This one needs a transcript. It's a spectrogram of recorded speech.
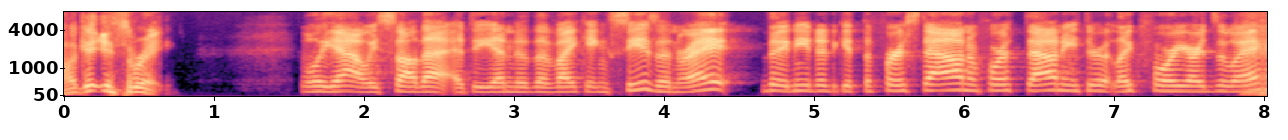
I'll get you three. Well, yeah, we saw that at the end of the Viking season, right? They needed to get the first down and fourth down. He threw it like four yards away.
